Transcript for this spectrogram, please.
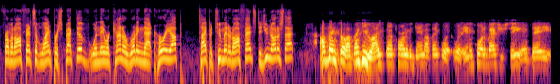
from an offensive line perspective when they were kind of running that hurry up type of two minute offense. Did you notice that? I think so. I think he likes that part of the game. I think with, with any quarterbacks you see, if they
